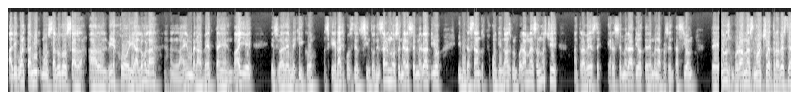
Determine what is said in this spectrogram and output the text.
al igual también como saludos al, al viejo y a Lola, a la hembra Beta en Valle, en Ciudad de México. Así que gracias por sintonizarnos en RCM Radio y mientras tanto pues, continuamos con el programa de esta noche a través de RCM Radio. Tenemos la presentación de los programas noche a través de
